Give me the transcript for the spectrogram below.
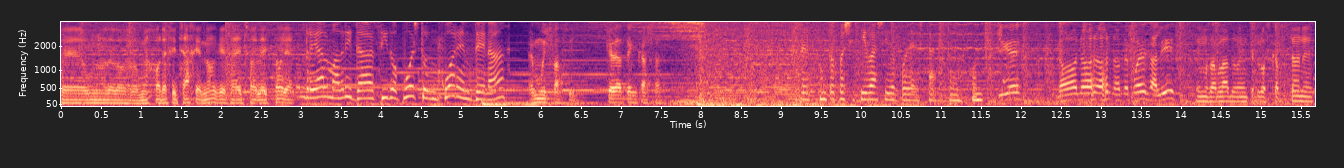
Fue uno de los mejores fichajes ¿no? que se ha hecho en la historia. El Real Madrid ha sido puesto en cuarentena. Es muy fácil, quédate en casa. El punto positivo ha sido poder estar todos juntos. ¿Sigue? No, no, no, no te puedes salir. Hemos hablado entre los capitanes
